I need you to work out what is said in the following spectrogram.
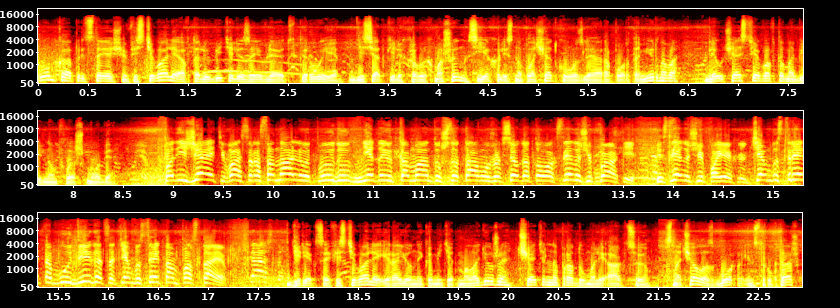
громко о предстоящем фестивале автолюбители заявляют впервые. Десятки легковых машин съехались на площадку возле аэропорта Мирного для участия в автомобильном флешмобе. Подъезжаете, вас останавливают, мне дают команду, что там уже все готово к следующей партии, и следующие поехали. Чем быстрее это будет двигаться, тем быстрее там поставим. Дирекция фестиваля и районный комитет молодежи тщательно продумали акцию. Сначала сбор, инструктаж,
